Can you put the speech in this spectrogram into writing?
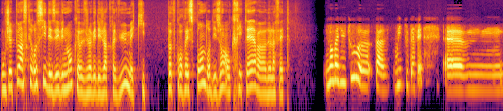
où je peux inscrire aussi des événements que j'avais déjà prévus, mais qui peuvent correspondre, disons, aux critères de la fête? Non, pas du tout. Euh, enfin, oui, tout à fait. Euh,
